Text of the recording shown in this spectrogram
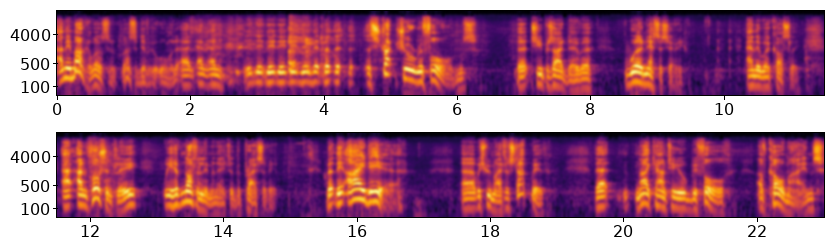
I mean, Margaret was, was a difficult woman, and, and, and the, the, the, but the, the structural reforms that she presided over were necessary, and they were costly. And unfortunately, we have not eliminated the price of it. But the idea, uh, which we might have stuck with, that my county would be full of coal mines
